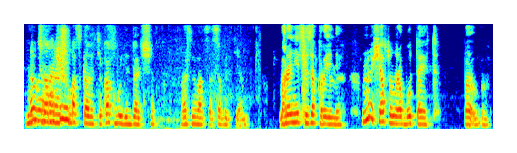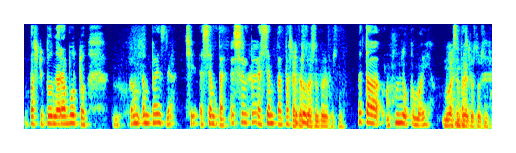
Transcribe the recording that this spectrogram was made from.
Ну, вы нам ничего не подскажете, как будет дальше развиваться события? Границы закрыли. Ну, и сейчас он работает. По- Поступил на работу МПС, да? СМП. СМП. СМП Это поступил. что, СМП это что? Это внук мой. Ну, СМП это что? значит?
